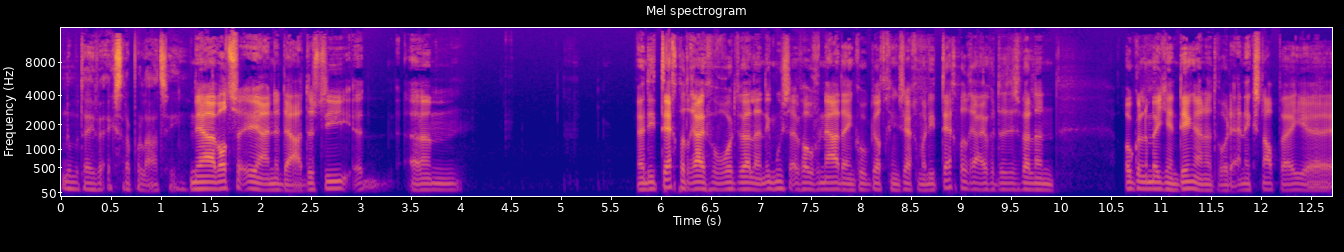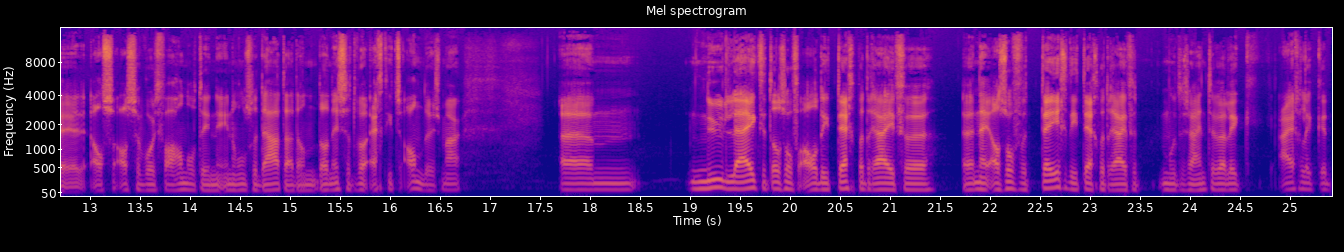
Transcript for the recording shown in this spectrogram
noem het even, extrapolatie. Ja, wat ze, ja, inderdaad. Dus die, eh, ehm, ja, die techbedrijven wordt wel, en ik moest even over nadenken hoe ik dat ging zeggen, maar die techbedrijven, dat is wel een, ook wel een beetje een ding aan het worden. En ik snap, hè, je, als, als er wordt verhandeld in, in onze data, dan, dan is dat wel echt iets anders. Maar ehm, nu lijkt het alsof al die techbedrijven, eh, nee, alsof we tegen die techbedrijven moeten zijn, terwijl ik eigenlijk het,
